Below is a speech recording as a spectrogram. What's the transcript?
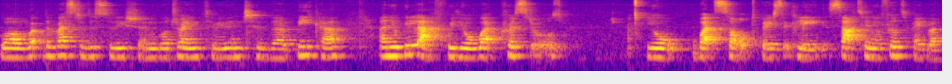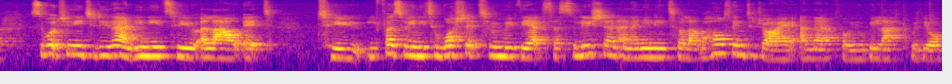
while the rest of the solution will drain through into the beaker and you'll be left with your wet crystals, your wet salt basically sat in your filter paper. So what you need to do then, you need to allow it to, first of all you need to wash it to remove the excess solution and then you need to allow the whole thing to dry and therefore you'll be left with your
